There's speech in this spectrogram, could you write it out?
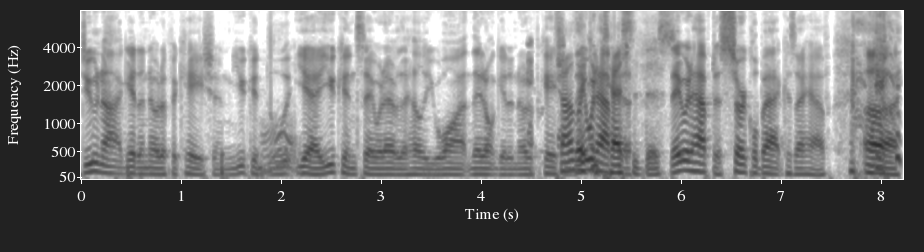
do not get a notification. You could, Oh. yeah, you can say whatever the hell you want. They don't get a notification. Sounds they like would you have tested to, this. They would have to circle back because I have. Uh,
